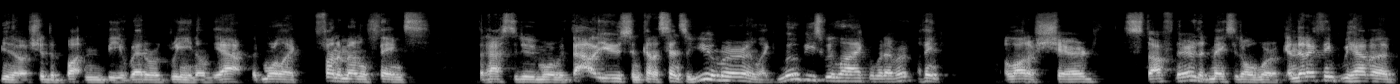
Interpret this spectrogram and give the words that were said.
you know should the button be red or green on the app, but more like fundamental things that has to do more with values and kind of sense of humor and like movies we like or whatever. I think a lot of shared stuff there that makes it all work. And then I think we have a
